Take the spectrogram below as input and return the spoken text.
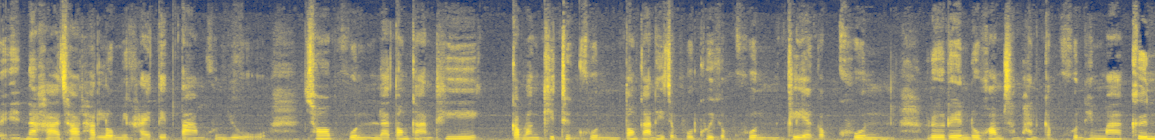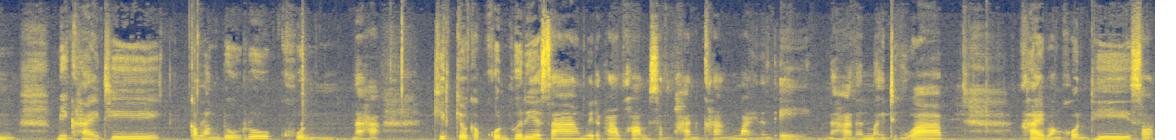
ยนะคะ ชาวทัดลมมีใครติดตามคุณอยู่ ชอบคุณและต้องการที่ กำลังคิดถึงคุณ ต้องการที่จะพูดคุยกับคุณ เคลียร์กับคุณ หรือเรียนรู้ความสัมพันธ์กับคุณให้มากขึ้น มีใครที่กำลังดูรูปคุณนะคะ คิดเกี่ยวกับคุณเพื่อที่จะสร้างมิตรภาพความสัมพันธ์ครั้งใหม่นั่นเองนะคะ นั่นหมายถึงว่าใครบางคนที่สอด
